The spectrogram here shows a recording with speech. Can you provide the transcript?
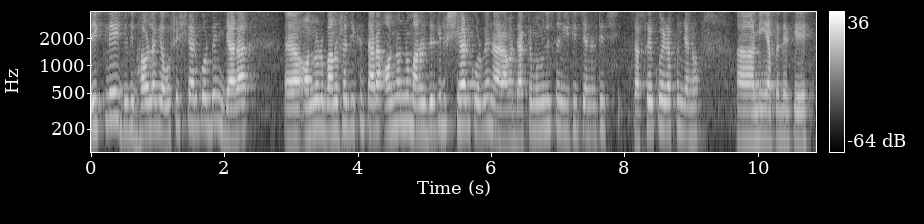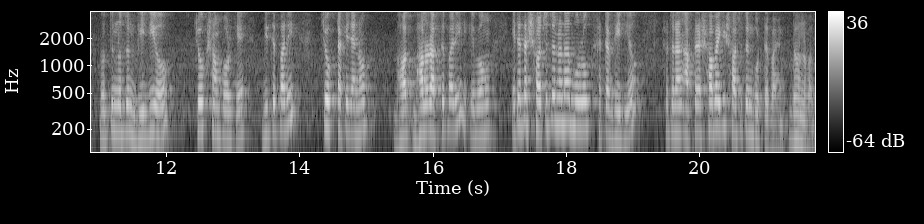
দেখলে যদি ভালো লাগে অবশ্যই শেয়ার করবেন। যারা অন্য মানুষরা দেখছেন, তারা অন্য অন্য মানুষদেরকে একটু শেয়ার করবেন। আর আমার ডাক্তার মমিনুল ইসলাম ইউটিউব চ্যানেলটি সাবস্ক্রাইব করে রাখুন যেন আমি আপনাদেরকে নতুন নতুন ভিডিও চোখ সম্পর্কে দিতে পারি, চোখটাকে যেন ভালো রাখতে পারি এবং এটা একটা সচেতনতামূলক একটা ভিডিও। সুতরাং আপনারা সবাইকে সচেতন করতে পারেন। ধন্যবাদ।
